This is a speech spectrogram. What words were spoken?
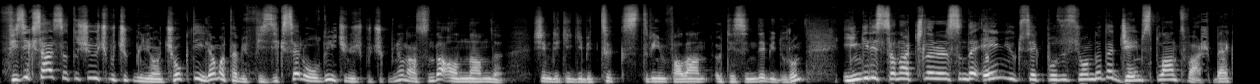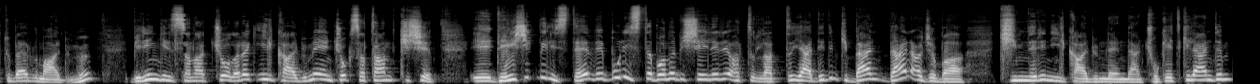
Fiziksel satışı 3,5 milyon çok değil ama tabii fiziksel olduğu için 3,5 milyon aslında anlamlı. Şimdiki gibi tık stream falan ötesinde bir durum. İngiliz sanatçılar arasında en yüksek pozisyonda da James Blunt var. Back to Bedlam albümü. Bir İngiliz sanatçı olarak ilk albümü en çok satan kişi. Ee, değişik bir liste ve bu liste bana bir şeyleri hatırlattı. Ya yani dedim ki ben ben acaba kimlerin ilk albümlerinden çok etkilendim.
